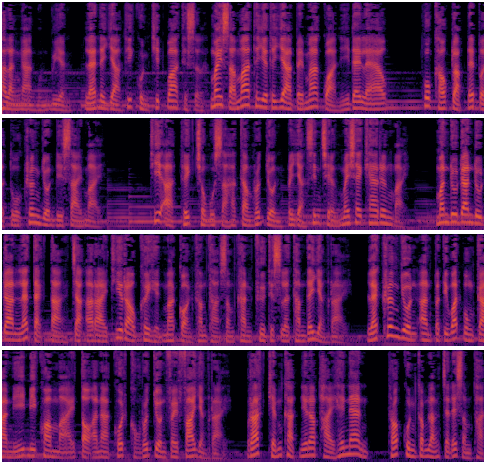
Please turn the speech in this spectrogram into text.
พลังงานหมุนเวียน และในยามที่คุณคิดว่าเทสลาไม่สามารถทะเยอทะยานไปมากกว่านี้ได้แล้ว พวกเขากลับได้เปิดตัวเครื่องยนต์ดีไซน์ใหม่ ที่อาจพลิกชมอุตสาหกรรมรถยนต์ไปอย่างสิ้นเชิงไม่ใช่แค่เรื่องใหม่ มันดูดันดูดันและแตกต่างจากอะไรที่เราเคยเห็นมาก่อนคำถามสำคัญคือเทสลาทำได้อย่างไร และเครื่องยนต์อันปฏิวัติวงการนี้มีความหมายต่ออนาคตของรถยนต์ไฟฟ้าอย่างไร รัดเข็มขัดนิรภัยให้แน่น เพราะคุณกำลังจะได้สัมผัส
